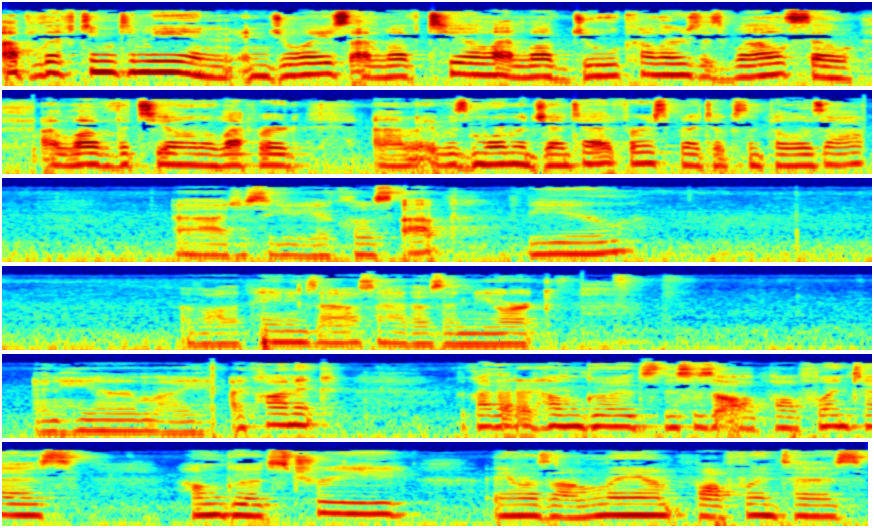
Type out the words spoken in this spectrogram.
Uplifting to me and, and joyous. I love teal. I love jewel colors as well. So I love the teal and the leopard. Um, it was more magenta at first, but I took some pillows off. Uh, just to give you a close up view of all the paintings. I also had those in New York. And here, my iconic, I got that at Home Goods. This is all Paul Fuentes. Home Goods tree, Amazon lamp, Paul Fuentes,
